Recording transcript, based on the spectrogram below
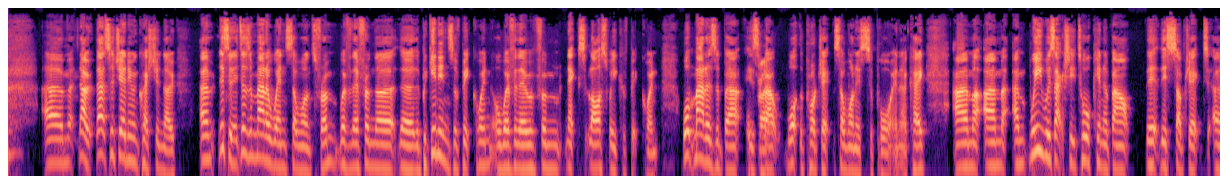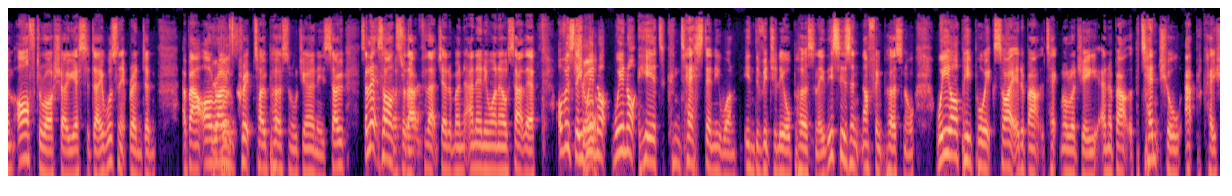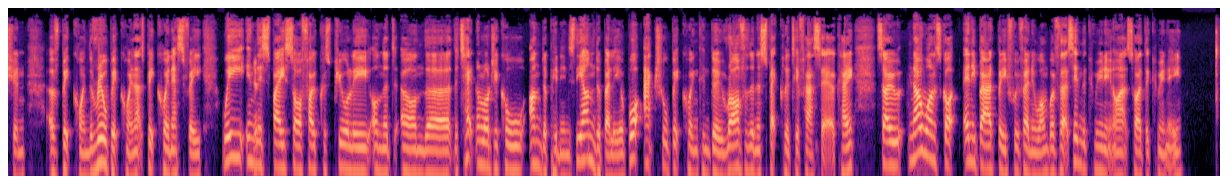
Um no, that's a genuine question though. Um, listen, it doesn't matter when someone's from, whether they're from the, the, the beginnings of Bitcoin or whether they were from next last week of Bitcoin. What matters about is Right. about what the project someone is supporting. Okay, um, um, um, we was actually talking about th- this subject um, after our show yesterday, wasn't it, Brendan? About our It own was. crypto personal journeys. So, so let's answer That's that for that gentleman and anyone else out there. Obviously, we're not we're not here to contest anyone individually or personally. This isn't nothing personal. We are people excited about the technology and about the potential application of Bitcoin, the real Bitcoin. That's Bitcoin SV. We in Yep. this space are focused purely on the on the the technological underpinnings, the underbelly of what actual Bitcoin can do, rather than a speculative asset. Okay, so no one's got any bad beef with anyone, whether that's in the community or outside the community.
